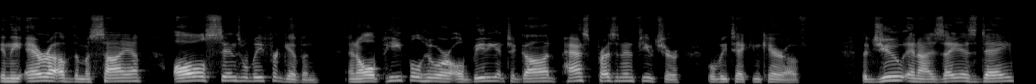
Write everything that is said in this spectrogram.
In the era of the Messiah, all sins will be forgiven, and all people who are obedient to God, past, present, and future, will be taken care of. The Jew in Isaiah's day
